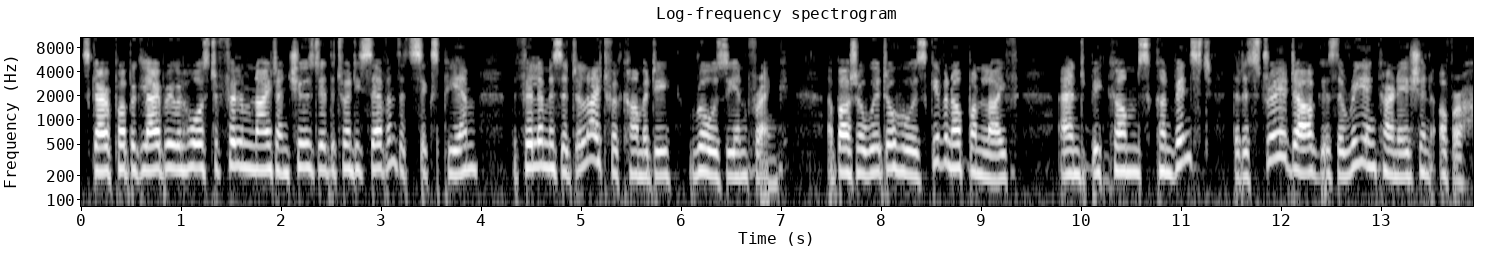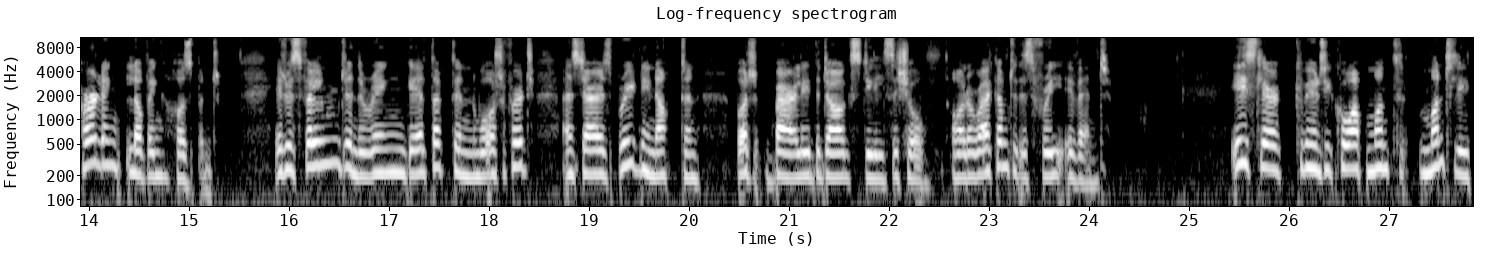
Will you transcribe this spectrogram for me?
Scariff Public Library will host a film night on Tuesday the 27th at 6pm. The film is a delightful comedy, Rosie and Frank, about a widow who has given up on life and becomes convinced that a stray dog is the reincarnation of her hurling, loving husband. It was filmed in the Ring Gaeltacht in Waterford and stars Bríd Ní Neachtain but Barley the dog steals the show. All are welcome to this free event. East Clare Community Co-op month, monthly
